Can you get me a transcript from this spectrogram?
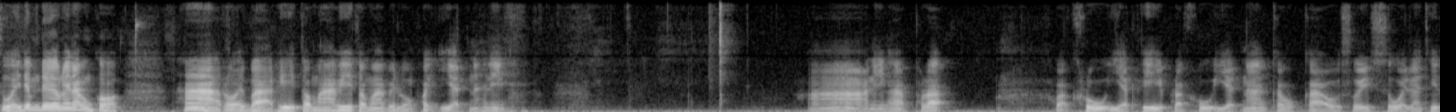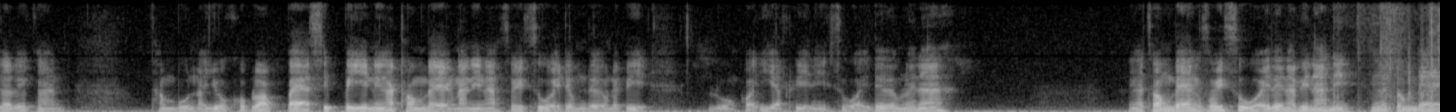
สวยๆ เดิมๆ เลยนะผมก็ห้าร้อยบาทพี่ต่อมาพี่ต่อมาเป็นหลวงพ่อเอียดนะนี่อ่านี่ครับ พระ พระครูเอียดพี่พระครูเอียดนะเก่าๆสวยๆนะที่ระลึกงานทำบุญอายุครบรอบ 80 ปีเนื้อทองแดงนะนี่นะสวยๆเดิมๆเลยพี่หลวงพ่อเอียดพี่นี่สวยเดิมเลยนะ เนื้อทองแดงสวยๆเลยนะพี่นะนี่ เนื้อทองแดง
